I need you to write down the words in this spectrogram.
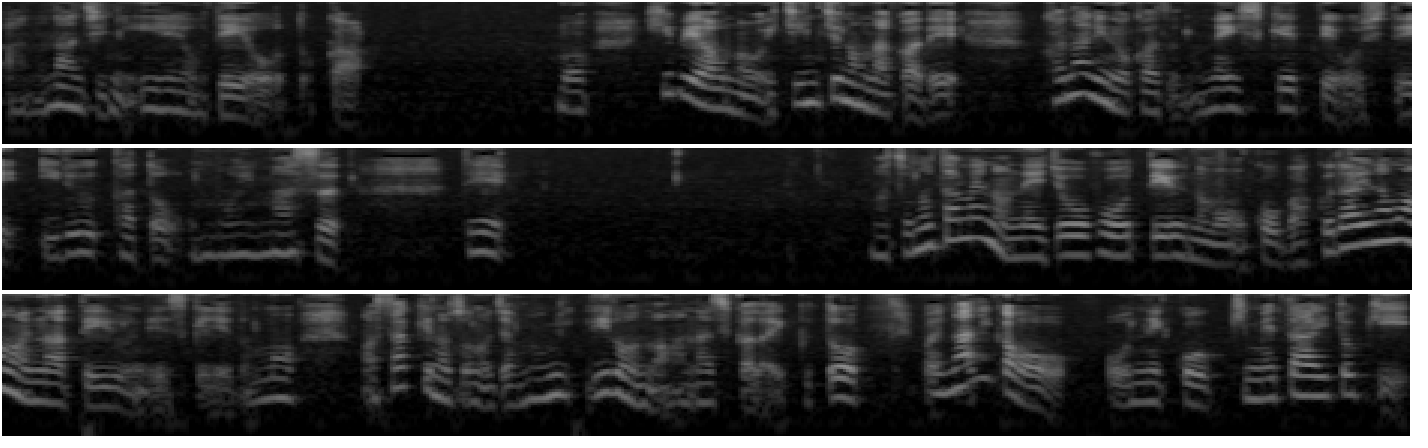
あの何時に家を出ようとか。もう日々あの一日の中でかなりの数のね意思決定をしているかと思います。でまあ、そのための、ね、情報っていうのもこう莫大なものになっているんですけれども、まあ、さっきのそのジャム理論の話からいくとやっぱり何かをね、こう決めたい時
